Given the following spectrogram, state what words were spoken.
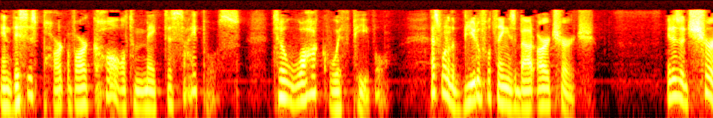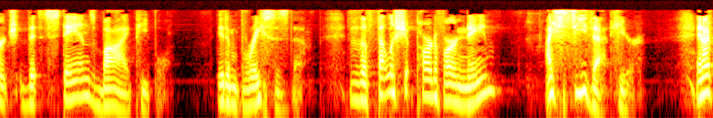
And this is part of our call to make disciples, to walk with people. That's one of the beautiful things about our church. It is a church that stands by people, it embraces them. The fellowship part of our name, I see that here. And I've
